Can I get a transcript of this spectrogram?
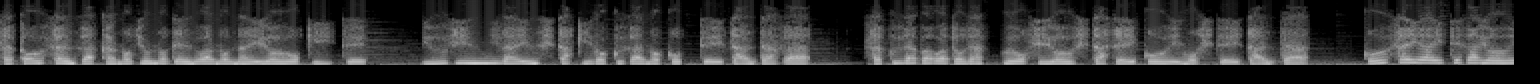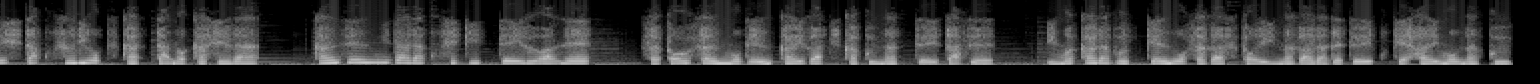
佐藤さんが彼女の電話の内容を聞いて、友人に LINE した記録が残っていたんだが、桜庭はドラッグを使用した性行為もしていたんだ。交際相手が用意した薬を使ったのかしら。完全に堕落しきっているわね。佐藤さんも限界が近くなっていたぜ。今から物件を探すと言いながら出ていく気配もなく、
